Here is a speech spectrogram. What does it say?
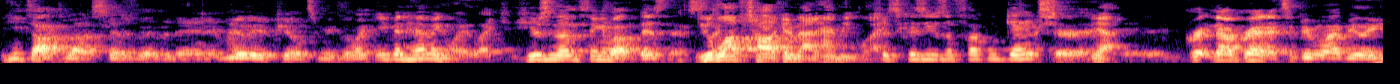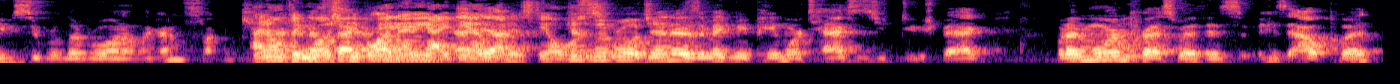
he talked about a schedule the other day, and it really appealed to me. But like even Hemingway, like here's another thing about business. You like, love talking about Hemingway. just because he was a fucking gangster. Yeah. Now, granted, some people might be like he's super liberal, and I'm like, I don't fucking care. I don't think most people have any idea Uh, yeah. what his deal His was. liberal agenda doesn't make me pay more taxes, you douchebag. What I'm more impressed with is his output,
